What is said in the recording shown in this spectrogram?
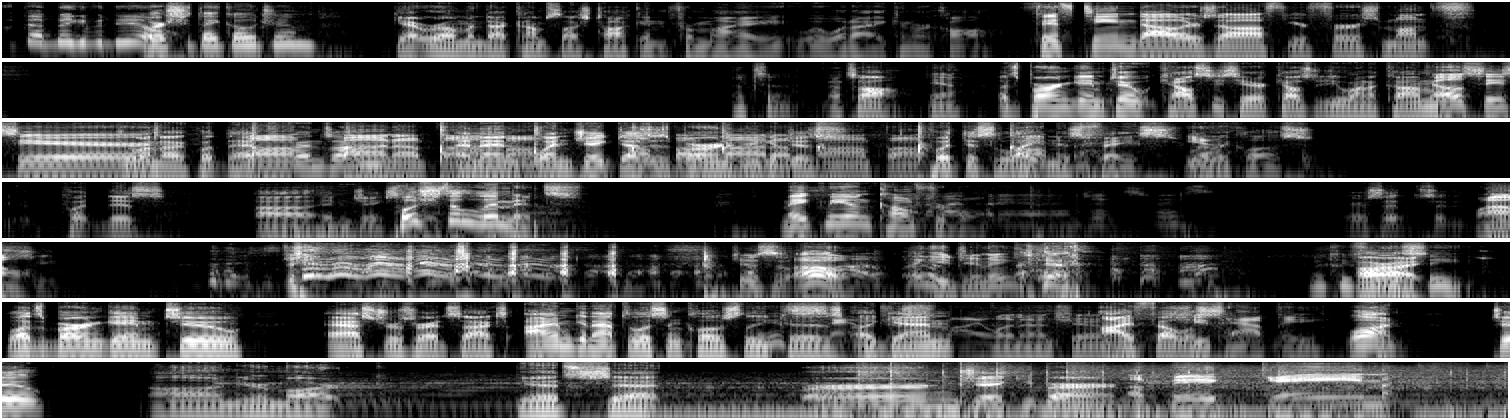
Not that big of a deal. Where should they go, Jim? Getroman.com slash talking from my what I can recall. Fifteen dollars off your first month. That's it. That's all. Yeah. Let's burn game two. Kelsey's here. Kelsey, do you want to come? Kelsey's here. do you want to put the headphones on? Bum, bum, and then bum, when Jake does bum, his bum, burn, if you could just bum, bum. put this light in his face, Yeah. really close. Put this uh, in Jake's Push face. the limits. Make me Am I uncomfortable. putting it in Jake's face? Here, sit- sit- Wow. sit- Just oh, thank you, Jimmy. Thank you for All the right. seat. Let's burn game two. Astros Red Sox. I'm gonna have to listen closely because again, smiling at you. I fell She's asleep. happy. one, two, on your mark, get set, burn, Jakey, burn. A big game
